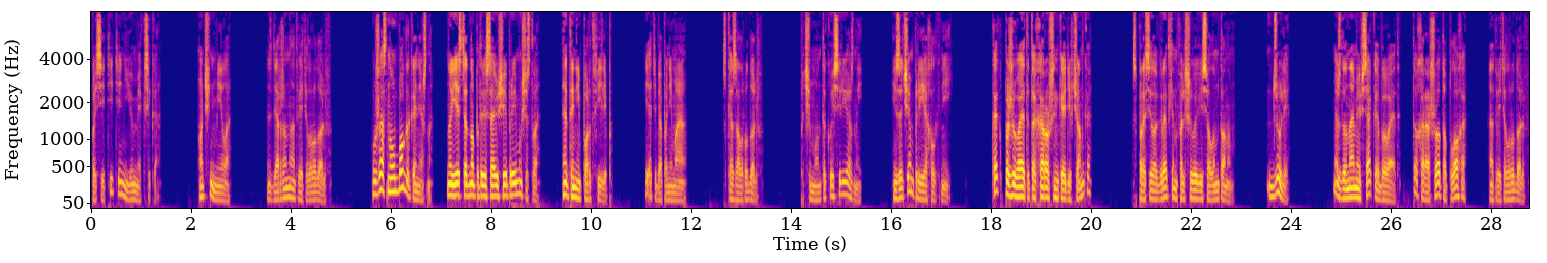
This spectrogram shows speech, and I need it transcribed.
Посетите Нью-Мексико. Очень мило, — сдержанно ответил Рудольф. Ужасно убого, конечно, но есть одно потрясающее преимущество. Это не Порт Филипп. Я тебя понимаю, — сказал Рудольф. Почему он такой серьезный? И зачем приехал к ней? Как поживает эта хорошенькая девчонка? — спросила Гретхен фальшиво-веселым тоном. Джули. Между нами всякое бывает. То хорошо, то плохо, — ответил Рудольф.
